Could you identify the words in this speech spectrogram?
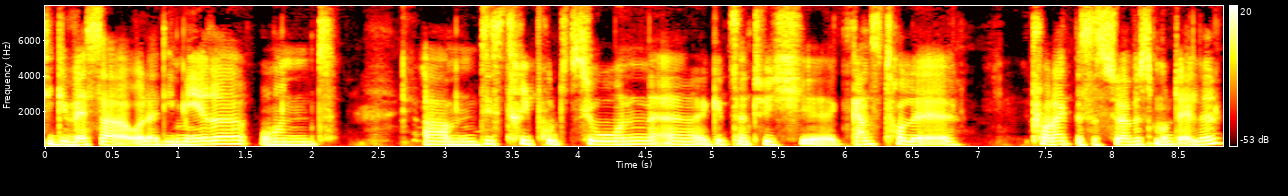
die Gewässer oder die Meere und ähm, Distribution äh, gibt natürlich äh, ganz tolle Product as a Service Modelle,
